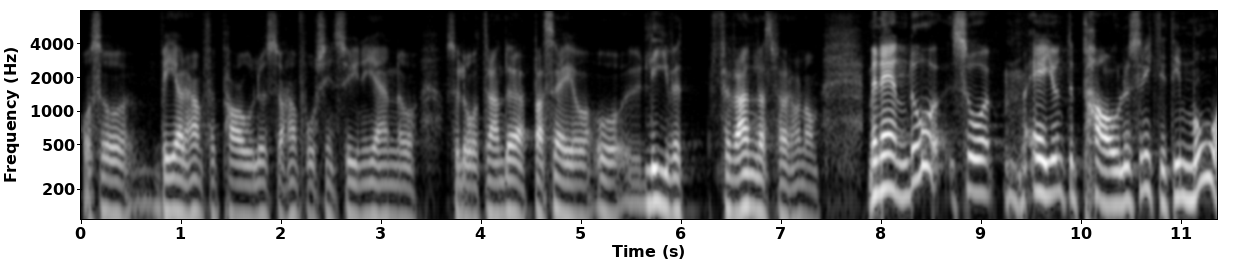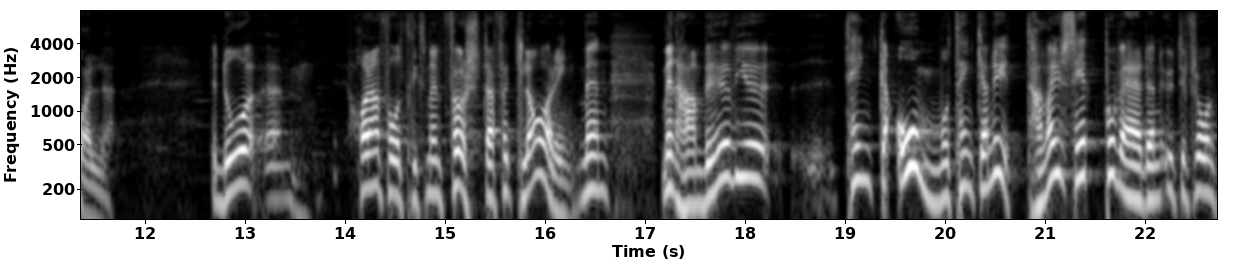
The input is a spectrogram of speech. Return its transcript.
och så ber han för Paulus och han får sin syn igen och, och så låter han döpa sig och, och livet förvandlas för honom. Men ändå så är ju inte Paulus riktigt i mål. Då eh, har han fått liksom en första förklaring. Men, men han behöver ju tänka om och tänka nytt. Han har ju sett på världen utifrån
